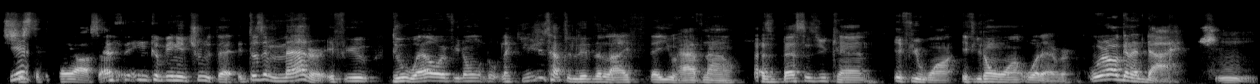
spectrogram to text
It's Yeah. just the chaos of that's it. the inconvenient truth that it doesn't matter if you do well or if you don't do like you just have to live the life that you have now as best as you can if you want if you don't want whatever we're all gonna die うん。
